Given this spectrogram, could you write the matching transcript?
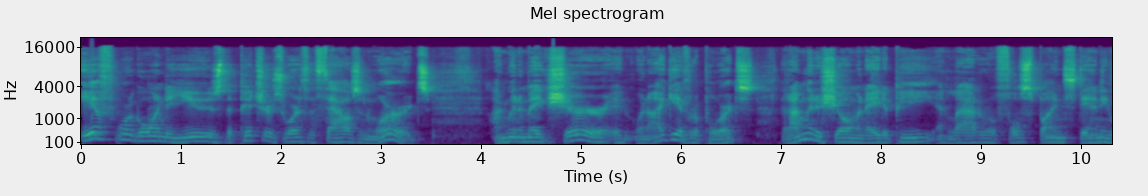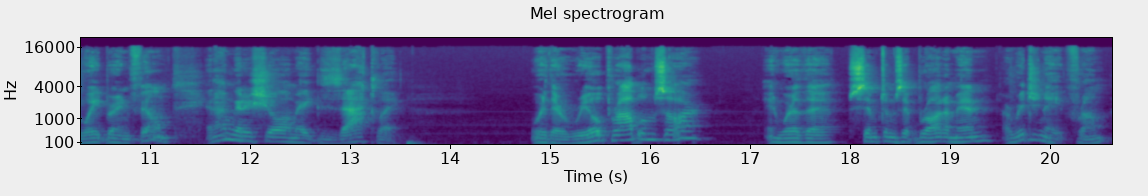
if we're going to use the picture's worth a thousand words, I'm going to make sure when I give reports that I'm going to show them an A to P and lateral full spine standing weight bearing film, and I'm going to show them exactly where their real problems are and where the symptoms that brought them in originate from.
